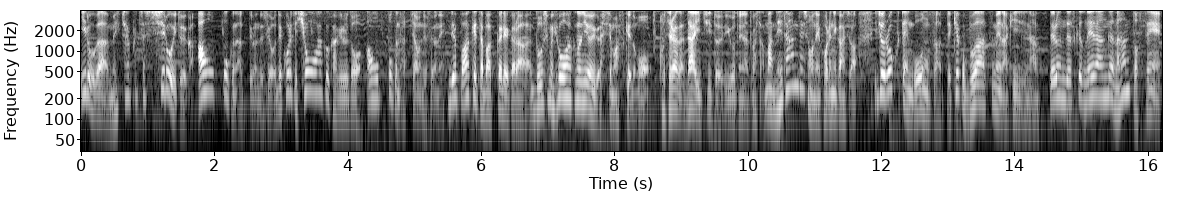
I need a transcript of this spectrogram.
色がめちゃくちゃ白いというか、青っぽくなってるんですよ。で、これって漂白かけると青っぽくなっちゃうんですよね。で、やっぱ開けたばっかりやから、どうしても漂白の匂いがしてますけども、こちらが第1位ということになってました。まあ値段でしょうね、これに関しては。一応6.5オンスあって結構分厚めな生地になってるんですけど、値段がなんと1000円。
